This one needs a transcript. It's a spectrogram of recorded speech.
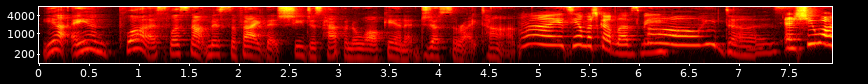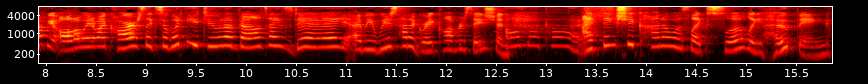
Yeah, and plus, let's not miss the fact that she just happened to walk in at just the right time. Right. See how much God loves me. Oh, he does. And she walked me all the way to my car. She's like, So, what are you doing on Valentine's Day? I mean, we just had a great conversation. Oh my gosh. I think she kind of was like slowly hoping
